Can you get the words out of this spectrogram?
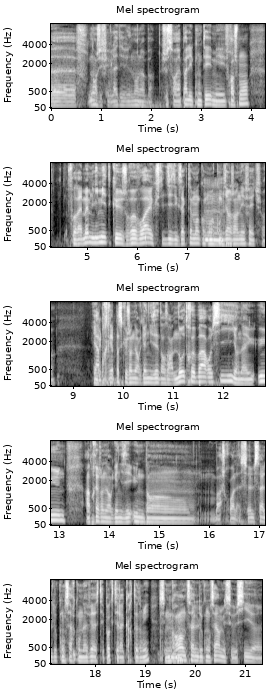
Euh, pff, non, j'ai fait là d'événements là-bas. Je saurais pas les compter, mais franchement, faudrait même limite que je revoie et que je te dise exactement comment, Mm. combien j'en ai fait, tu vois. Et après, parce que j'en ai organisé dans un autre bar aussi, il y en a eu une. Après, j'en ai organisé une dans, bah, je crois, la seule salle de concert qu'on avait à cette époque, c'était la cartonnerie. C'est une Mhm. grande salle de concert, mais c'est aussi euh,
